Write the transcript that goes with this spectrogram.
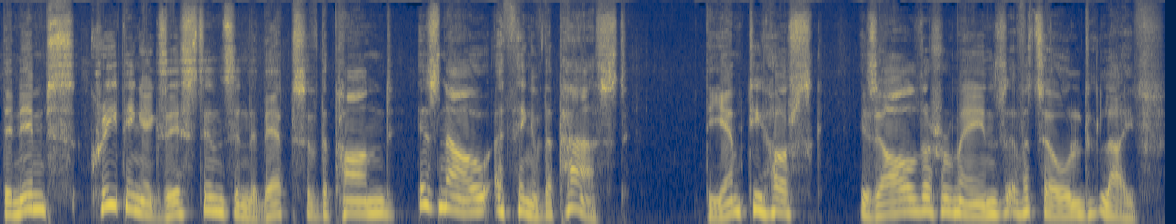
The nymph's creeping existence in the depths of the pond is now a thing of the past. The empty husk is all that remains of its old life.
